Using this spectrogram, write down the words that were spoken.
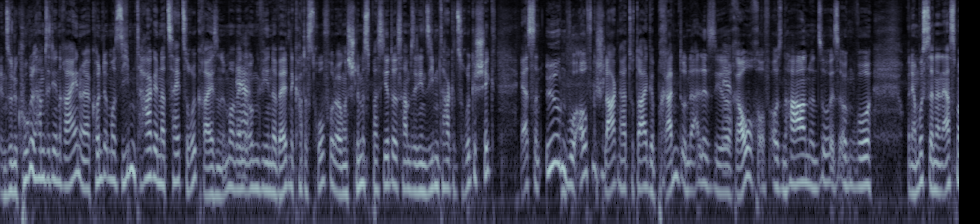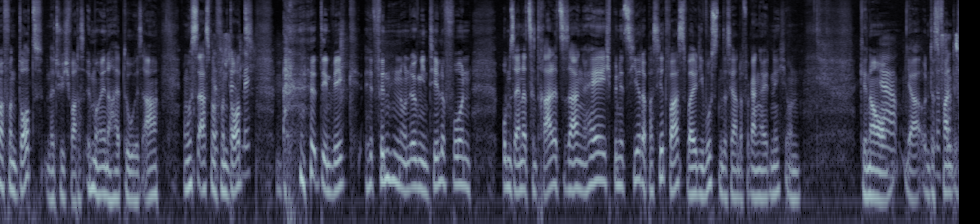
in so eine Kugel haben sie den rein und er konnte immer sieben Tage in der Zeit zurückreisen. Immer wenn Ja. irgendwie in der Welt eine Katastrophe oder irgendwas Schlimmes passiert ist, haben sie den sieben Tage zurückgeschickt. Er ist dann irgendwo aufgeschlagen, hat total gebrannt und alles, hier Ja. Rauch auf, aus den Haaren und so ist irgendwo. Und er musste dann erstmal von dort, natürlich war das immer innerhalb der USA, er musste erstmal von dort den Weg finden und irgendwie ein Telefon, um seiner Zentrale zu sagen, hey, ich bin jetzt hier, da passiert was, weil die wussten das ja in der Vergangenheit nicht. Und genau, ja, Ja. und das, das fand ich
